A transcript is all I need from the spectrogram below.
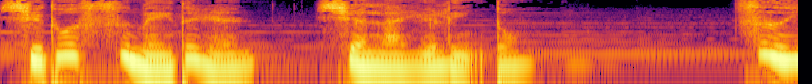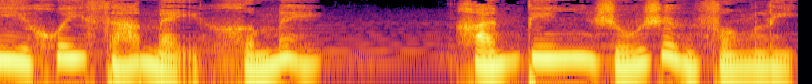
许多似眉的人绚烂于凛冬，恣意挥洒美和媚。寒冰如刃锋利，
